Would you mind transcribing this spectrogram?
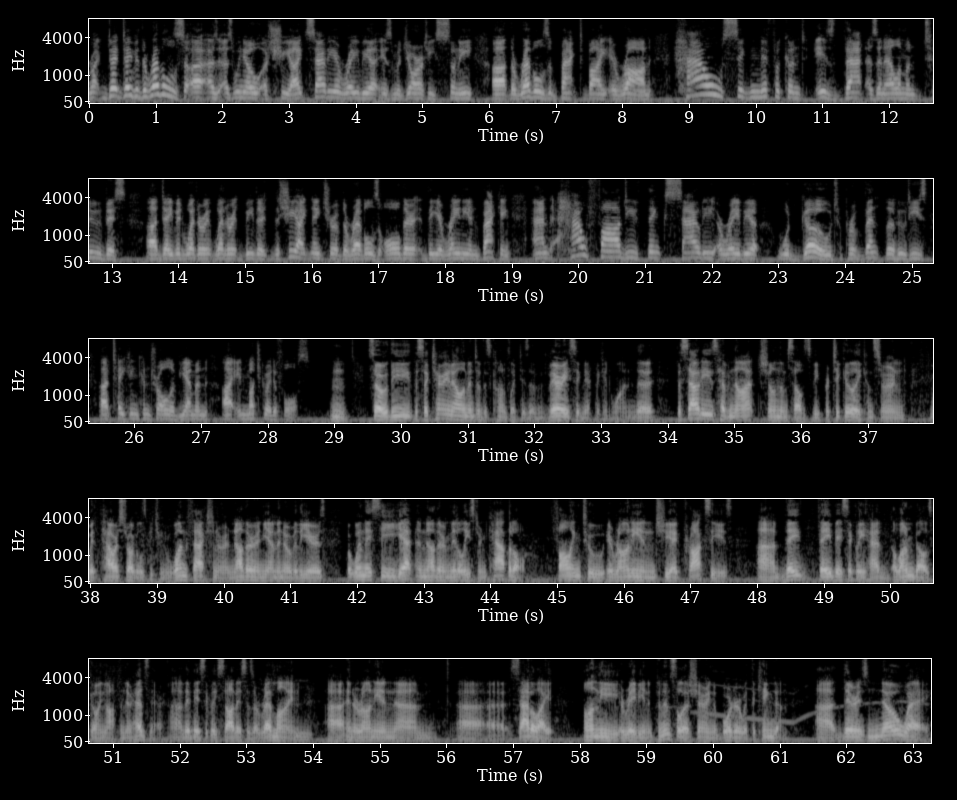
Right, D David, the rebels, uh, as, as, we know, are Shiite. Saudi Arabia is majority Sunni. Uh, the rebels are backed by Iran. How significant is that as an element to this, uh, David, whether it, whether it be the, the Shiite nature of the rebels or the, the Iranian backing? And how far do you think Saudi Arabia would go to prevent the Houthis uh, taking control of Yemen uh, in much greater force? Mm. So the, the sectarian element of this conflict is a very significant one. The, the Saudis have not shown themselves to be particularly concerned with power struggles between one faction or another in Yemen over the years, but when they see yet another Middle Eastern capital falling to Iranian Shiite proxies, um, they, they basically had alarm bells going off in their heads there. Uh, they basically saw this as a red line, mm. uh, an Iranian um, uh, satellite on the Arabian Peninsula sharing a border with the kingdom. Uh, there is no way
